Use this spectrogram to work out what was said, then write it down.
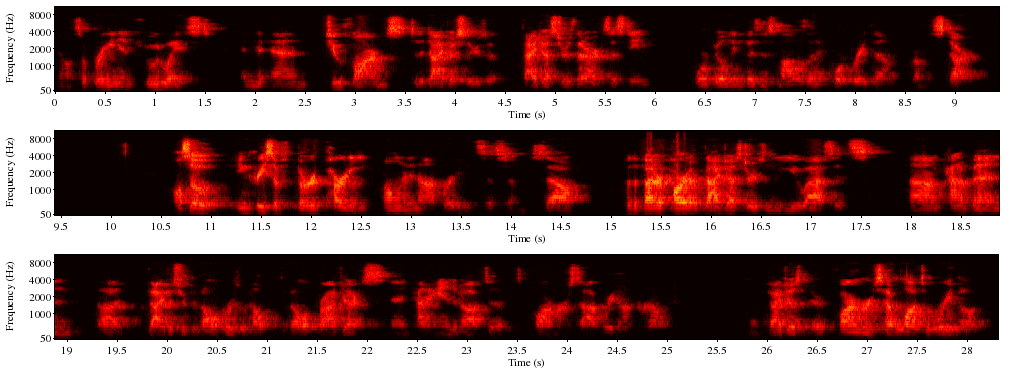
Know, so bringing in food waste and, and to farms to the digesters, digesters that are existing, or building business models that incorporate them from the start. Also, increase of third-party owned and operated systems. So, for the better part of digesters in the U.S., it's um, kind of been uh, digester developers would help develop projects and kind of hand it off to, to farmers to operate on their own. You know, digest, farmers have a lot to worry about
